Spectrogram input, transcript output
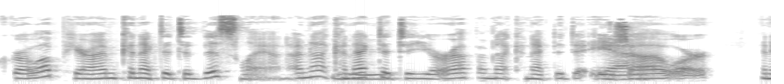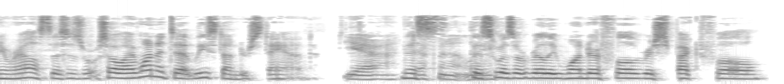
grow up here. I'm connected to this land. I'm not connected to Europe. I'm not connected to Mm-hmm. Yeah. Asia or anywhere else. This is so I wanted to at least understand. Yeah, This definitely. this was a really wonderful, respectful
